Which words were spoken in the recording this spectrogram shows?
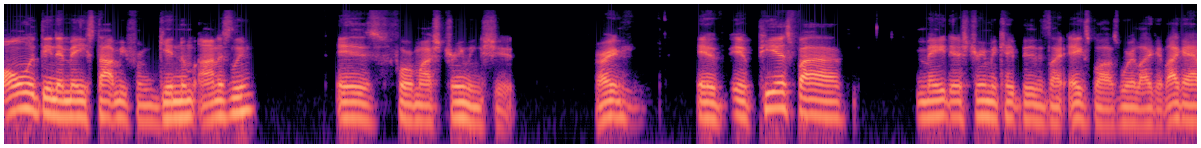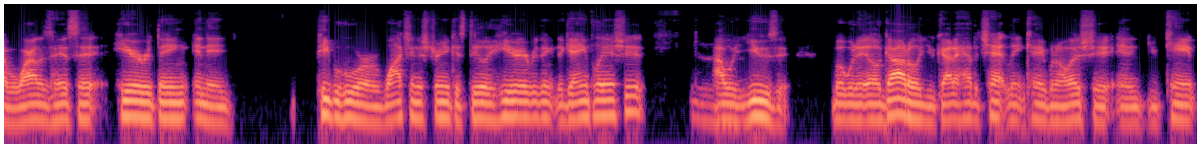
only thing that may stop me from getting them, honestly, is for my streaming shit. Right? Mm. If if PS5 made their streaming capabilities like Xbox, where like if I can have a wireless headset, hear everything, and then people who are watching the stream can still hear everything, the gameplay and shit, I would Mhm. use it. But with the Elgato, you gotta have the chat link cable and all that shit, and you can't.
